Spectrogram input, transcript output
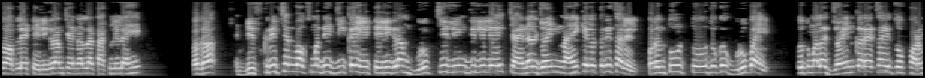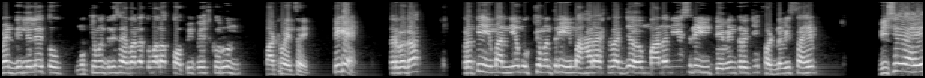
तो आपल्या टेलिग्राम चॅनलला टाकलेला आहे. बघा डिस्क्रिप्शन बॉक्समध्ये जी काही टेलिग्राम ग्रुपची लिंक दिलेली आहे चॅनल जॉईन नाही केलं तरी चालेल. परंतु तो जो काही ग्रुप आहे तो तुम्हाला जॉईन करायचा आहे जो फॉर्मॅट दिलेला आहे तो मुख्यमंत्री साहेबांना तुम्हाला कॉपी पेस्ट करून पाठवायचा आहे. ठीक आहे? तर बघा प्रति माननीय मुख्यमंत्री महाराष्ट्र राज्य माननीय श्री देवेंद्रजी फडणवीस साहेब. विषय आहे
